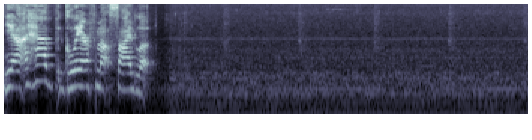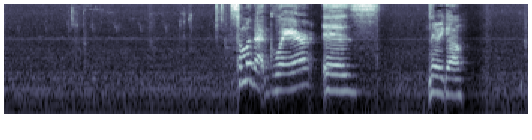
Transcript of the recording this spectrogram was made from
yeah, I have the glare from outside, look. Some of that glare is, there we go.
